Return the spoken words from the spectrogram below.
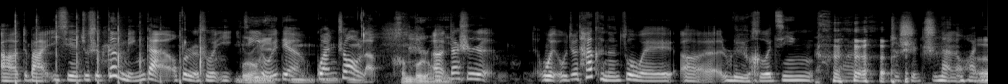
啊、对吧？一些就是更敏感，或者说已已经有一点关照了，很不容易。呃，但是。我我觉得他可能作为呃铝合金，呃，就是直男的话，你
